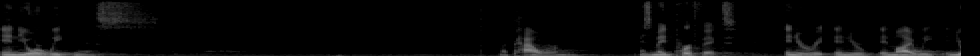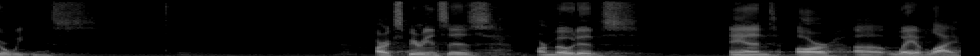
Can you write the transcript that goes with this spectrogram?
in your weakness. My power is made perfect in your, in your, in my weak, in your weakness. Our experiences, our motives, and our uh, way of life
